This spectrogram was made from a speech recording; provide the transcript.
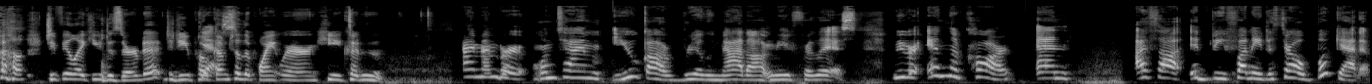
well do you feel like you deserved it did you poke him to the point where he couldn't I remember one time you got really mad at me for this. We were in the car and I thought it'd be funny to throw a book at him.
